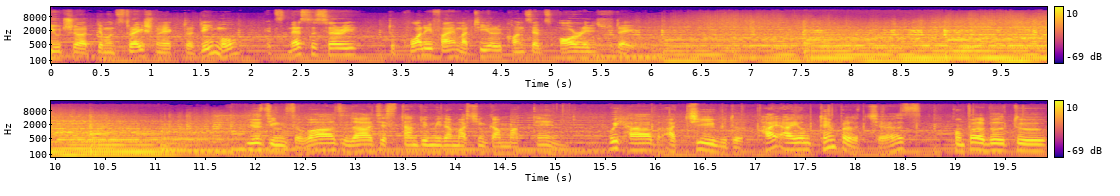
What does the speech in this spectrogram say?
Future demonstration reactor demo, it's necessary to qualify material concepts already today. Using the world's largest tandem mirror machine Gamma 10, we have achieved high ion temperatures comparable to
